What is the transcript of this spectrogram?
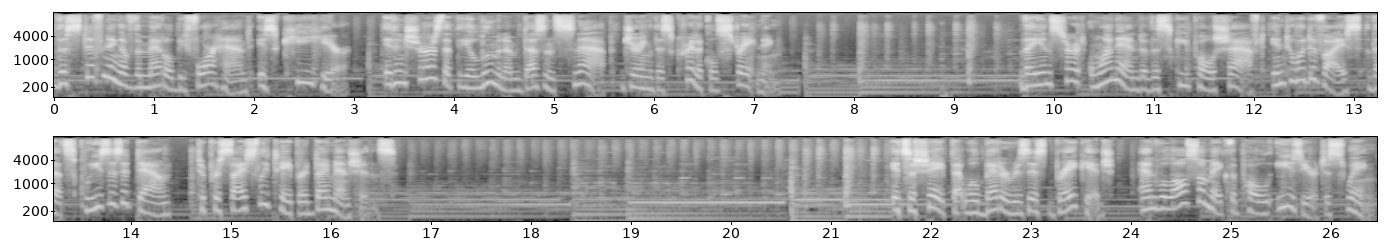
The stiffening of the metal beforehand is key here. It ensures that the aluminum doesn't snap during this critical straightening. They insert one end of the ski pole shaft into a device that squeezes it down to precisely tapered dimensions. It's a shape that will better resist breakage and will also make the pole easier to swing.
